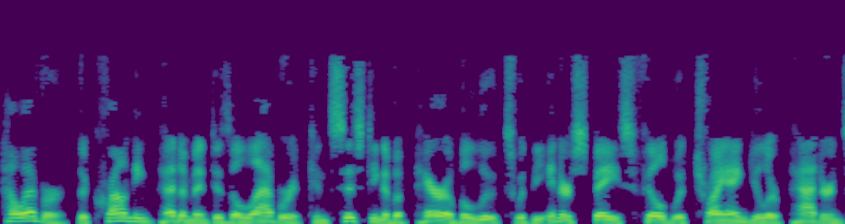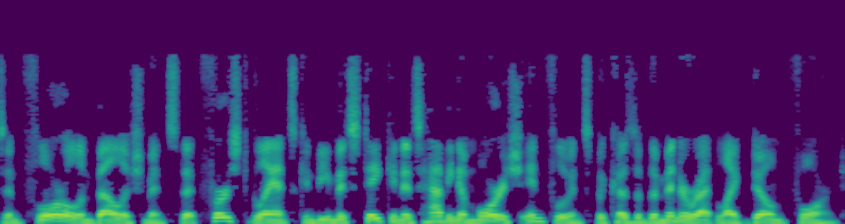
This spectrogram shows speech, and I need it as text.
However, the crowning pediment is elaborate consisting of a pair of volutes with the inner space filled with triangular patterns and floral embellishments that first glance can be mistaken as having a Moorish influence because of the minaret-like dome formed.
